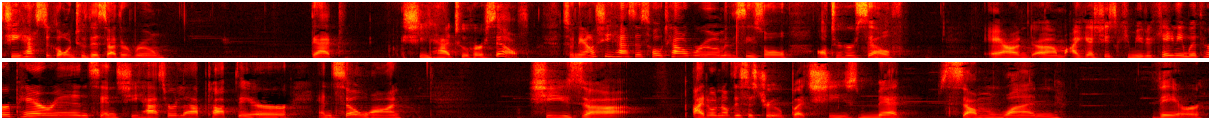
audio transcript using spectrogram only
she has to go into this other room that she had to herself. So now she has this hotel room in the Cecil all to herself and um, I guess she's communicating with her parents, and she has her laptop there, and so on. She's, uh, I don't know if this is true, but she's met someone there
